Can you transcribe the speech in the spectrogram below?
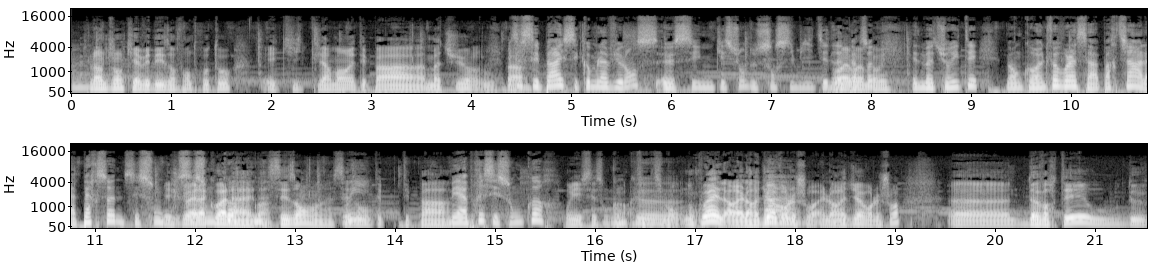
Mm. plein de gens qui avaient des enfants trop tôt et qui clairement étaient pas matures ou Et pas ça, c'est pareil, c'est comme la violence, euh, c'est une question de sensibilité de la Ouais, personne bah oui. et de maturité. Mais encore une fois, voilà, ça appartient à la personne, c'est son, Mais c'est elle a son quoi, corps, elle a, elle a quoi. 16 ans, euh, 16 Oui. ans, t'es- t'es pas Mais après, c'est son corps. Oui, c'est son corps Donc, effectivement. euh, Donc ouais, elle, elle aurait dû avoir le choix. Elle aurait dû avoir le choix euh, d'avorter ou de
